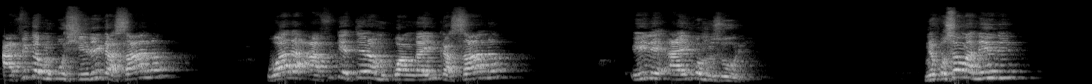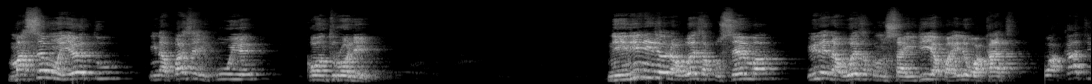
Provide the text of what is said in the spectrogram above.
Afike mkushirika sana wala afike tena mkuangaika sana ile aiko mzuri ni kusema nini? Masemo yetu inapasha ikuye kontrole. Ni nini ile naweza kusema ile naweza kumsaidia kwa ile wakati? Wakati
